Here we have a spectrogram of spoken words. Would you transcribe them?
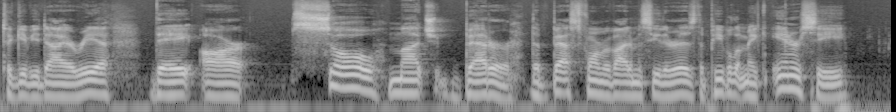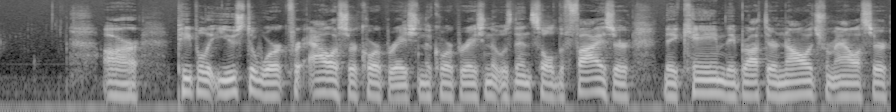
to give you diarrhea. They are so much better. The best form of vitamin C there is. The people that make Inner-C are people that used to work for Alacer Corporation, the corporation that was then sold to Pfizer. They came, they brought their knowledge from Alacer,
